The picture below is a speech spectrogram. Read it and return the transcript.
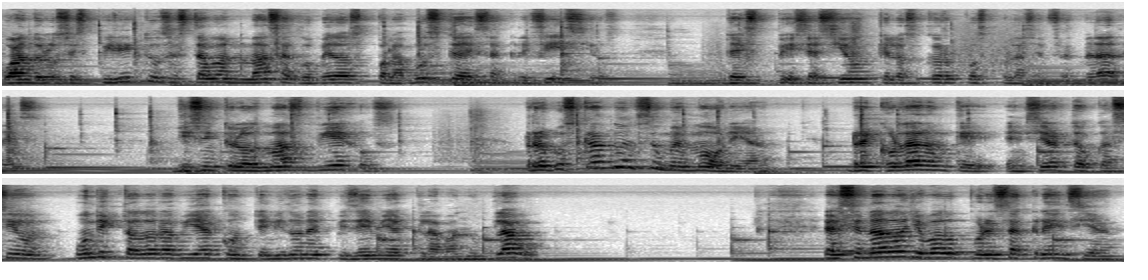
cuando los espíritus estaban más agobiados por la búsqueda de sacrificios de especiación que los cuerpos por las enfermedades, dicen que los más viejos, rebuscando en su memoria, recordaron que, en cierta ocasión, un dictador había contenido una epidemia clavando un clavo. El Senado, llevado por esa creencia,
